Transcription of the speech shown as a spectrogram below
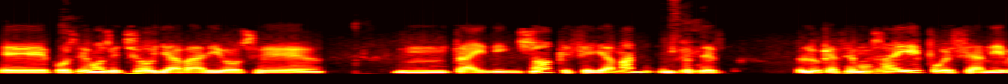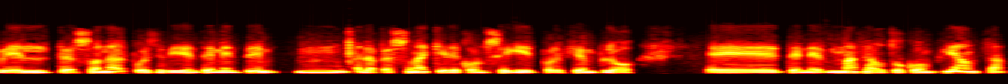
Eh, pues hemos hecho ya varios eh, mm, trainings, ¿no? Que se llaman. Entonces, lo que hacemos ahí, pues a nivel personal, pues evidentemente mm, la persona quiere conseguir, por ejemplo, eh, tener más autoconfianza,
